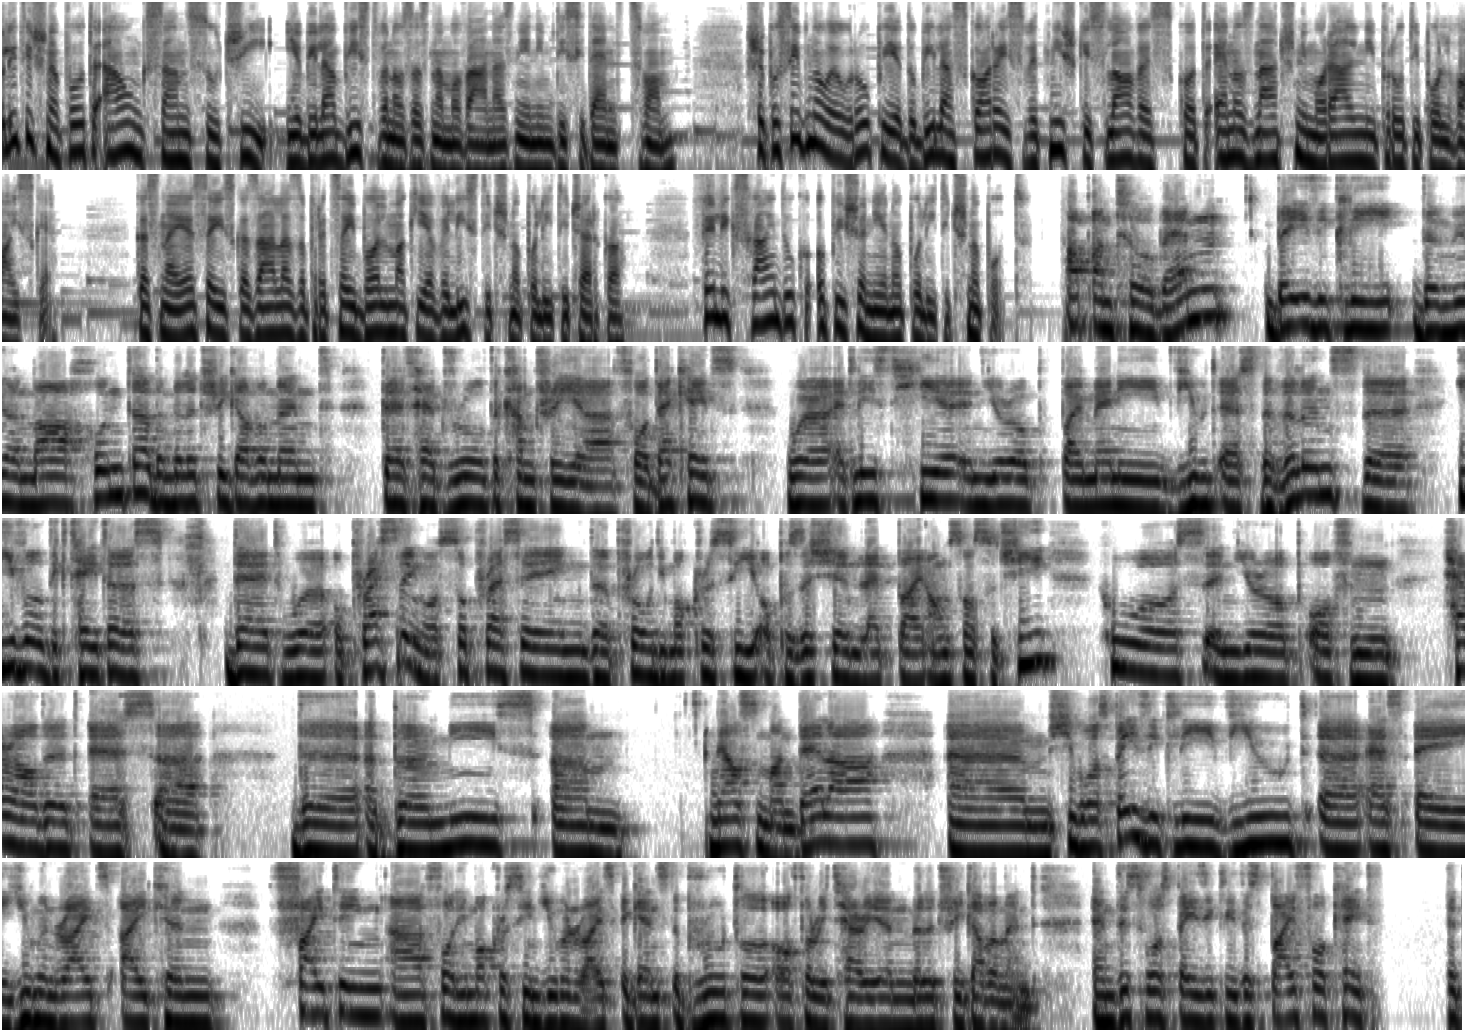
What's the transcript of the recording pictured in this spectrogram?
Politična pot Aung San Suu Kyi je bila bistveno zaznamovana z njenim disidentstvom. Še posebno v Evropi je dobila skoraj svetniški sloves kot enoznačni moralni protipol vojske. Kasneje se je izkazala za precej bolj makijavelistično političarko. Felix Hajduk opiše njeno politično pot. Up until then, basically the Myanmar junta, the military government that had ruled the country uh, for decades, were at least here in Europe by many viewed as the villains, the evil dictators that were oppressing or suppressing the pro democracy opposition led by Aung San Suu Kyi, who was in Europe often heralded as uh, the Burmese um, Nelson Mandela. Um, she was basically viewed uh, as a human rights icon fighting uh, for democracy and human rights against a brutal authoritarian military government. And this was basically this bifurcated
